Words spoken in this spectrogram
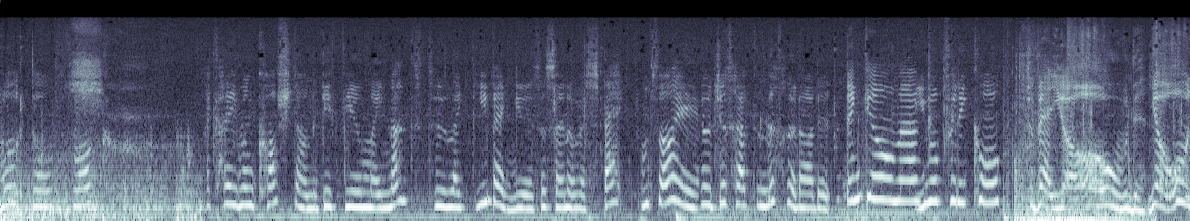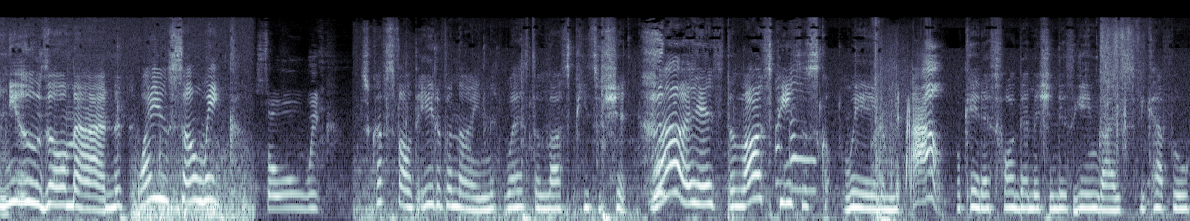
Look, don't look. I can't even crouch down to give you my nuts to like teabag you as a sign of respect. I'm sorry. You'll just have to live without it. Thank you, old man. You were pretty cool. Too bad you're old. You're old news, old man. Why are you so weak? So weak. Scraps found 8 over 9. Where's the last piece of shit? Where is the last piece of sc- Wait a minute. Ow! Okay, there's 4 damage in this game, guys. Be careful.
